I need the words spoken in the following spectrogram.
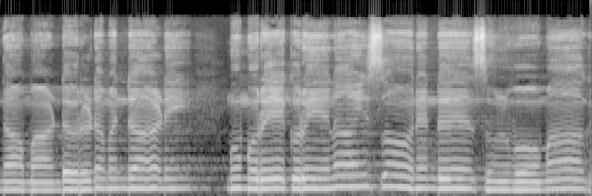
നാം ആണ്ടവരുടെ മൻഡാടി മുമ്മുറയെ കുറയലായി സോനന്റെ സുൾവോമാക.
